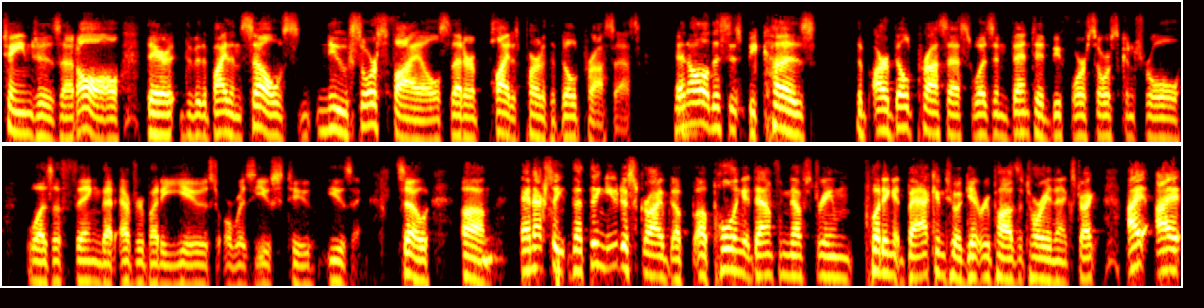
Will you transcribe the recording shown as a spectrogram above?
changes at all. They're by themselves new source files that are applied as part of the build process. And all this is because the, our build process was invented before source control was a thing that everybody used or was used to using. So, um, and actually, the thing you described of, of, pulling it down from the upstream, putting it back into a Git repository, and then extract, I, I,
